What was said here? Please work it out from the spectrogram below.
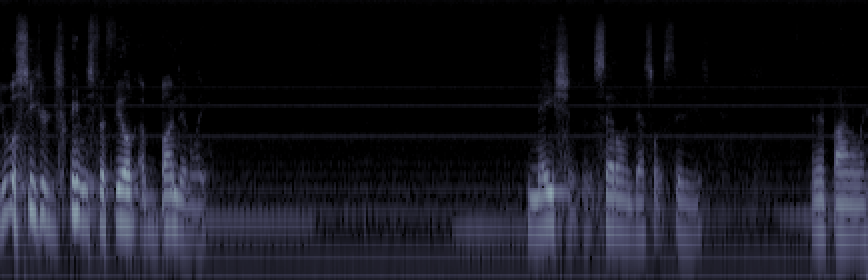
you will see your dreams fulfilled abundantly. Nations and settle in desolate cities. And then finally,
